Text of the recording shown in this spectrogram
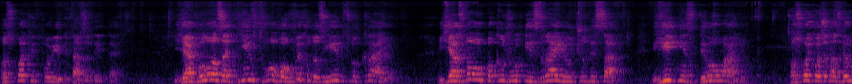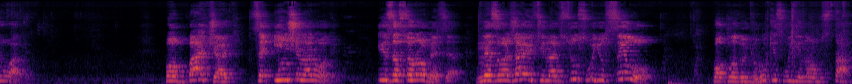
Господь відповів, 15 текст. Як було за днів твого виходу з єгипетського краю, я знову покажу Ізраїлю чудеса, гідні здивуванню. Господь хоче нас здивувати. Побачать це інші народи і засоромляться, незважаючи на всю свою силу, покладуть руки свої на уста,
